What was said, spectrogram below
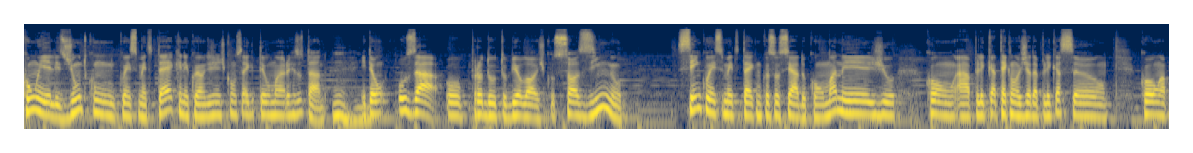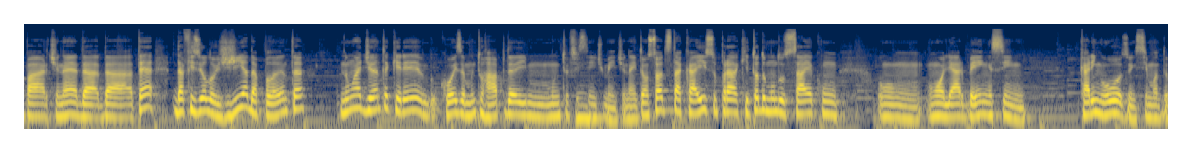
com eles, junto com o conhecimento técnico, é onde a gente consegue ter o maior resultado. Então, usar o produto biológico sozinho, sem conhecimento técnico associado com o manejo, com a aplica tecnologia da aplicação, com a parte né, da, da- até da fisiologia da planta, não adianta querer coisa muito rápida e muito eficientemente. Né? Então, só destacar isso para que todo mundo saia com um, um olhar bem assim carinhoso em cima do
